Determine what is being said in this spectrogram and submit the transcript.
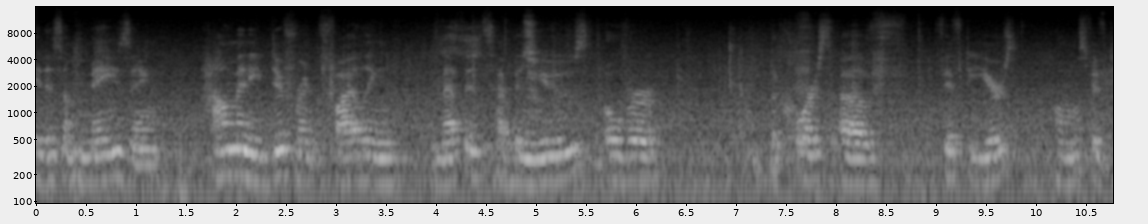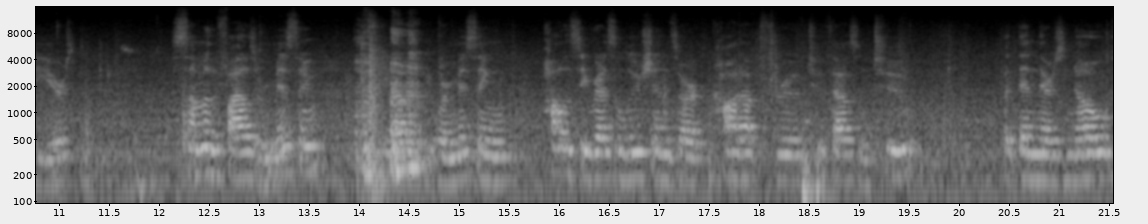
It is amazing how many different filing methods have been used over the course of 50 years, almost 50 years. Some of the files are missing. You know, we're missing policy resolutions are caught up through 2002, but then there's no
